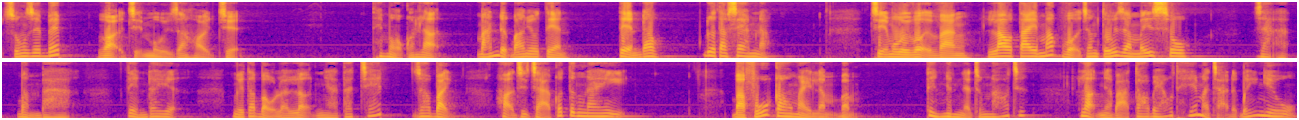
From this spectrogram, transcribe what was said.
xuống dưới bếp, gọi chị mùi ra hỏi chuyện. Thế mổ con lợn, bán được bao nhiêu tiền? Tiền đâu? Đưa tao xem nào. Chị mùi vội vàng, lau tay móc vội trong túi ra mấy xu. Dạ bẩm bà, tiền đây ạ. Người ta bảo là lợn nhà ta chết do bệnh. Họ chỉ trả có tương nay bà phú cau mày lẩm bẩm. Tên nhân nhà chúng nó chứ? Lợn nhà bà to béo thế mà trả được bấy nhiêu.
